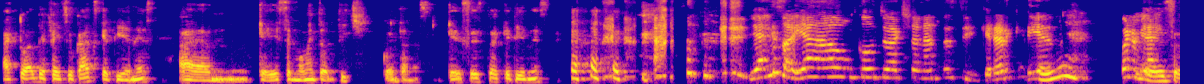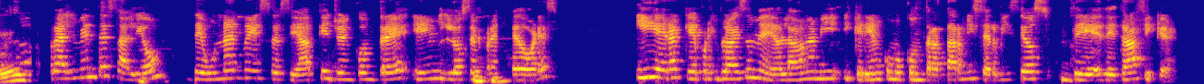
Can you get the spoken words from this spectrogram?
actual de Facebook Ads que tienes, que es el momento del pitch. Cuéntanos, ¿qué es esto que tienes? ya les había dado un call to action antes sin querer queriendo. Bueno, mira, eso, realmente salió de una necesidad que yo encontré en los emprendedores y era que, por ejemplo, a veces me hablaban a mí y querían como contratar mis servicios de, de trafficker,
